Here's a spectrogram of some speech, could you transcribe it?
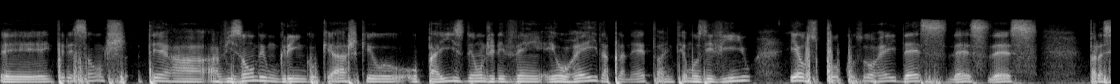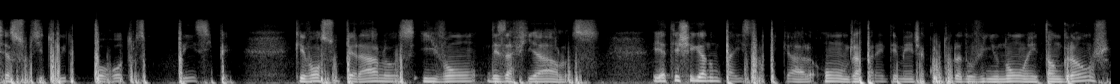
é interessante ter a, a visão de um gringo que acha que o, o, país de onde ele vem é o rei da planeta em termos de vinho e aos poucos o rei desce, desce, desce para ser substituído por outros príncipes que vão superá-los e vão desafiá-los. E até chegar num país tropical, onde aparentemente a cultura do vinho não é tão grande,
